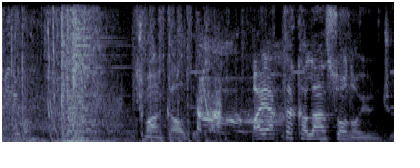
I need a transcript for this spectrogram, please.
Biri var. düşman kaldı. Ayakta kalan son oyuncu.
